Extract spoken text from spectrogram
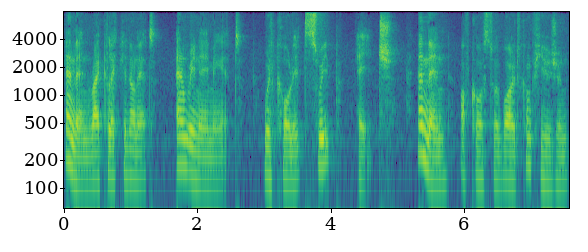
and then right clicking on it and renaming it. We'll call it sweep H. And then, of course, to avoid confusion,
